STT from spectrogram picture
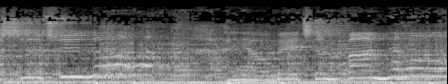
失去了，还要被惩罚呢？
